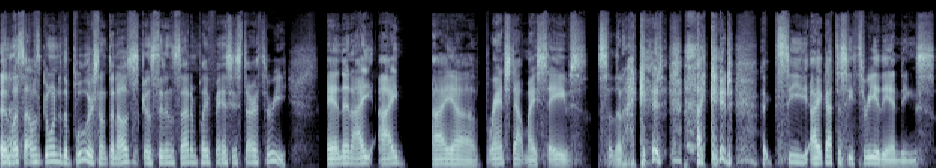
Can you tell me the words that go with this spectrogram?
Unless I was going to the pool or something, I was just going to sit inside and play Phantasy Star 3. And then I I I uh, branched out my saves so that I could I could see I got to see three of the endings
